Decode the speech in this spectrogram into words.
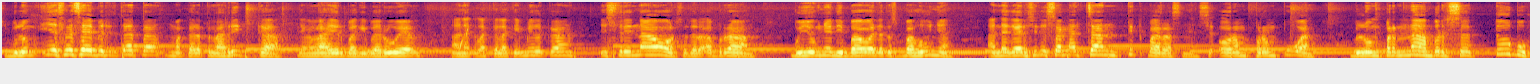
Sebelum ia selesai berkata, maka datanglah Ribka yang lahir bagi Baruel, anak laki-laki Milka, istri Naor, saudara Abraham. Buyungnya dibawa di atas bahunya. Anak gadis itu sangat cantik parasnya, seorang perempuan, belum pernah bersetubuh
